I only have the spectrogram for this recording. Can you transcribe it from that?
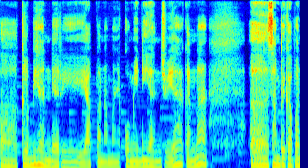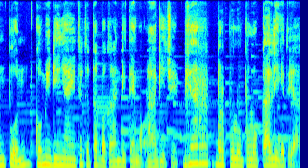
uh, kelebihan dari apa namanya komedian cuy ya karena uh, sampai kapan pun komedinya itu tetap bakalan ditengok lagi cuy biar berpuluh-puluh kali gitu ya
